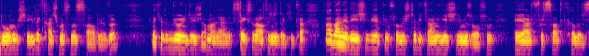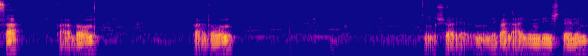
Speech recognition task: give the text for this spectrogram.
doğru bir şekilde kaçmasını sağlıyordu. Rakibin bir oyuncu değişti ama yani 86. dakika. Ha ben de değişiklik yapayım. Sonuçta bir tane yeşilimiz olsun. Eğer fırsat kalırsa pardon pardon şöyle biberle aygını değiştirelim.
